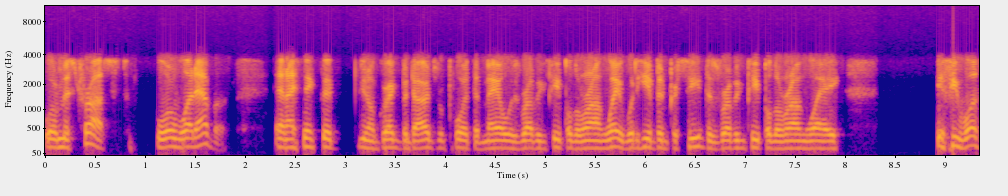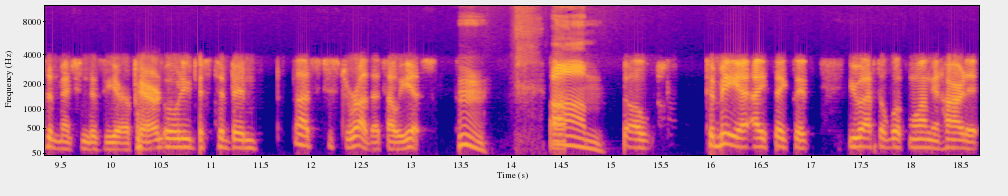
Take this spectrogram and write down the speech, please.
or mistrust, or whatever? And I think that you know Greg Bedard's report that Mayo was rubbing people the wrong way. Would he have been perceived as rubbing people the wrong way if he wasn't mentioned as the heir apparent, or would he just have been? Oh, it's just Jerod. That's how he is. Hmm. Uh, Um, so to me, I think that you have to look long and hard at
